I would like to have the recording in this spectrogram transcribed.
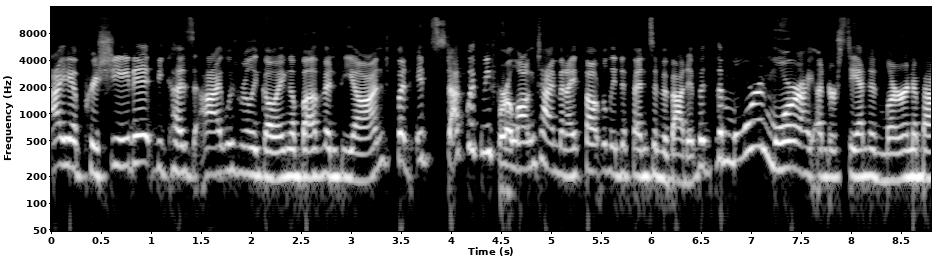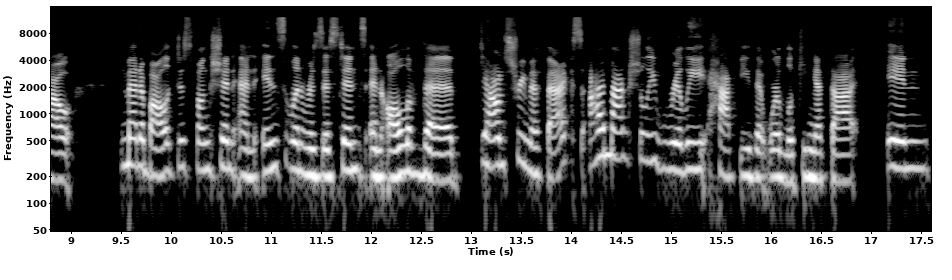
I appreciate it because I was really going above and beyond, but it stuck with me for a long time and I felt really defensive about it. But the more and more I understand and learn about metabolic dysfunction and insulin resistance and all of the downstream effects, I'm actually really happy that we're looking at that in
